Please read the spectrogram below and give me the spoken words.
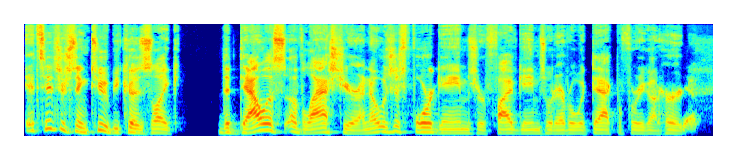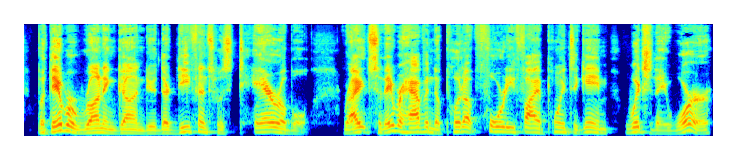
It's interesting too because like the Dallas of last year, I know it was just four games or five games, whatever, with Dak before he got hurt, yeah. but they were running gun, dude. Their defense was terrible right? So they were having to put up 45 points a game, which they were,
